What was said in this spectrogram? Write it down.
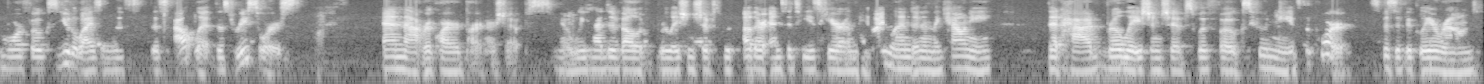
more folks utilizing this this outlet this resource? And that required partnerships. You know, we had to develop relationships with other entities here on the island and in the county that had relationships with folks who need support, specifically around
